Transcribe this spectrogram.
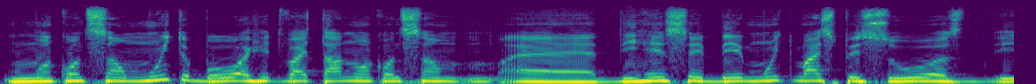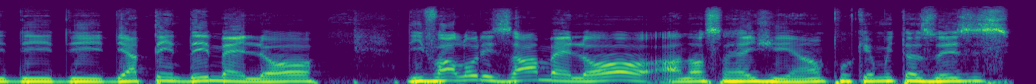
uma condição muito boa, a gente vai estar numa condição é, de receber muito mais pessoas, de, de, de, de, atender melhor, de valorizar melhor a nossa região, porque muitas vezes,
